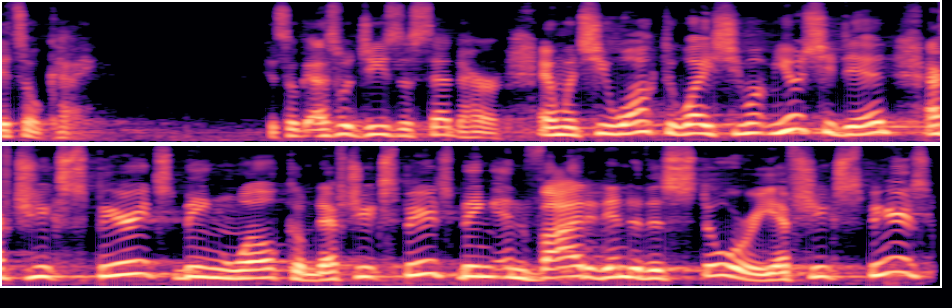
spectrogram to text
It's okay. It's okay. That's what Jesus said to her. And when she walked away, she went, you know what she did? After she experienced being welcomed, after she experienced being invited into this story, after she experienced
